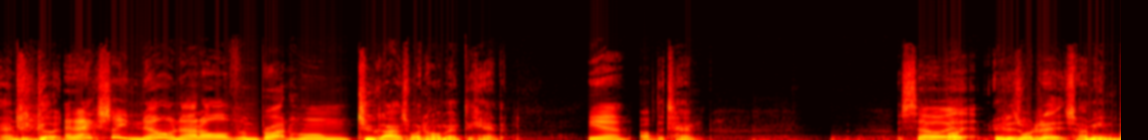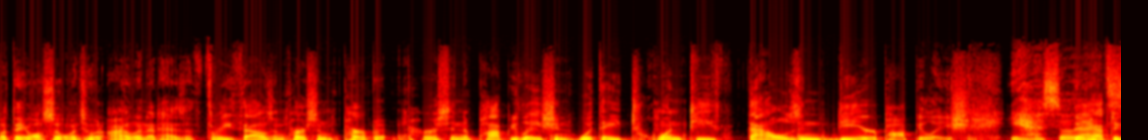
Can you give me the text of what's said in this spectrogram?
and be good. And actually, no, not all of them brought home. Two guys went home empty handed Yeah. of the ten. So But it, it is what it is. I mean, but they also went to an island that has a three thousand person per person population with a twenty thousand deer population. yeah. So They have to.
